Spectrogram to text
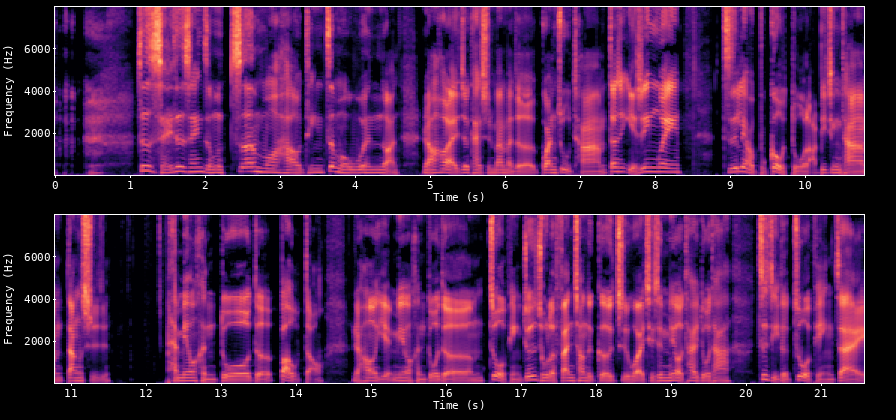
这是谁？这声音怎么这么好听，这么温暖？然后后来就开始慢慢的关注他，但是也是因为资料不够多啦，毕竟他当时还没有很多的报道，然后也没有很多的作品，就是除了翻唱的歌之外，其实没有太多他自己的作品在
